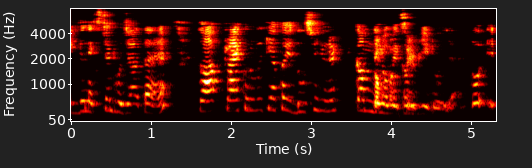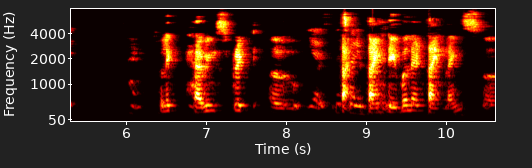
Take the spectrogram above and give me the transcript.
एक दिन एक्सटेंड हो जाता है तो आप ट्राई करोगे कि आपका दूसरी यूनिट कम दिनों में कंप्लीट हो जाए। तो it So like having strict uh, yes, timetable and timelines, uh,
